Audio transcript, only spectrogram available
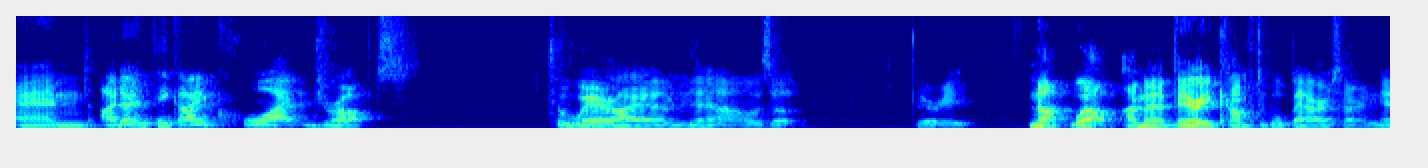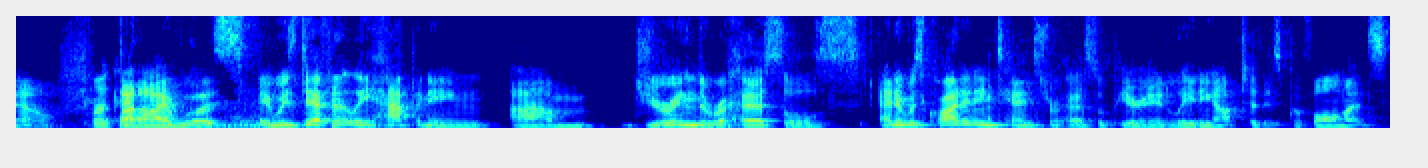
and I don't think I quite dropped to where I am now as a very not well. I'm a very comfortable baritone now, Okay. but I was. It was definitely happening um, during the rehearsals, and it was quite an intense rehearsal period leading up to this performance.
